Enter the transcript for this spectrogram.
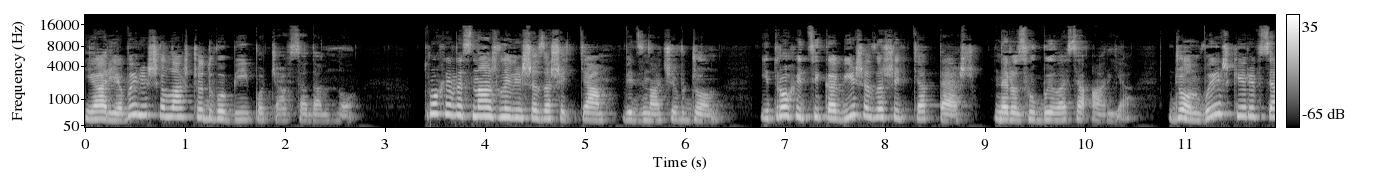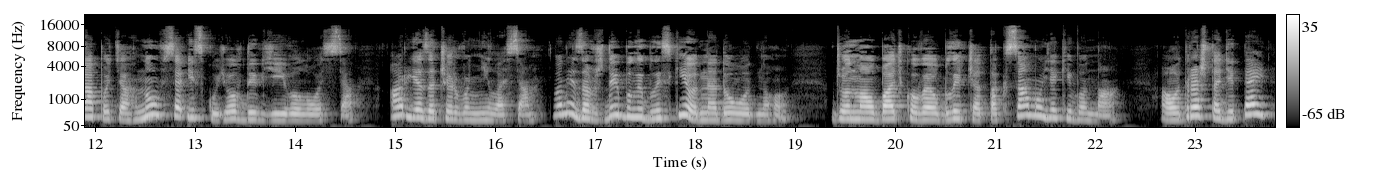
і Ар'я вирішила, що двобій почався давно. Трохи виснажливіше за шиття, відзначив Джон, і трохи цікавіше за шиття теж, не розгубилася Ар'я. Джон вишкірився, потягнувся і скуйовдив їй волосся. Ар'я зачервонілася. Вони завжди були близькі одне до одного. Джон мав батькове обличчя так само, як і вона. А от решта дітей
